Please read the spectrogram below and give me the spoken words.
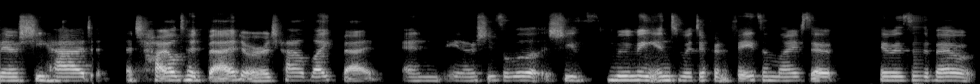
know she had a childhood bed or a childlike bed. And you know she's a little she's moving into a different phase in life. So it was about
